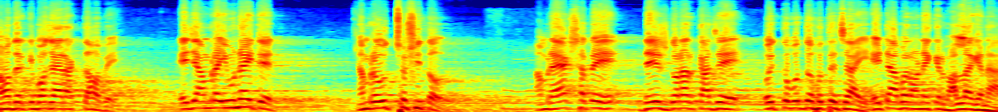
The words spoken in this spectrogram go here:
আমাদেরকে বজায় রাখতে হবে। এই যে আমরা ইউনাইটেড আমরা উচ্ছ্বসিত, আমরা একসাথে দেশ গড়ার কাজে ঐক্যবদ্ধ হতে চাই, এটা আবার অনেকের ভালো লাগে না।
